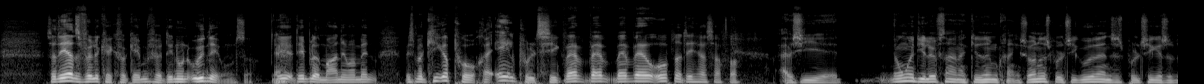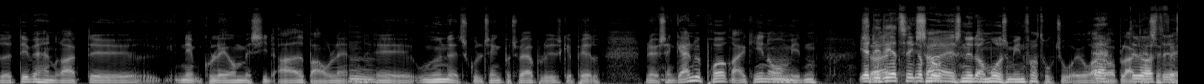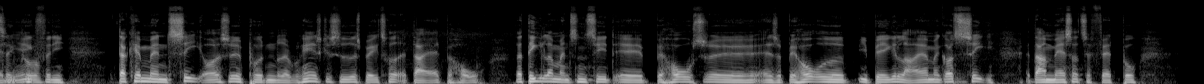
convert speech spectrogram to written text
Så det, han selvfølgelig kan få gennemført, det er nogle udnævnelser. Ja. Det, det er blevet meget nemmere. Men hvis man kigger på realpolitik, hvad, hvad, hvad, hvad åbner det her så for? Jeg vil sige, at nogle af de løfter, han har givet omkring sundhedspolitik, uddannelsespolitik osv., det vil han ret øh, nemt kunne lave med sit eget bagland, Mm. øh, uden at skulle tænke på tværpolitisk appel. Men hvis han gerne vil prøve at række ind over mm. midten, Ja, det er det, jeg tænker så på. er sådan et område som infrastruktur jo ret Ja, oplagt det er at også tage det, jeg fat i. tænker på. Ikke? Fordi der kan man se også på den republikanske side af spektret, at der er et behov. Der deler man sådan set øh, behovs, øh, altså behovet i begge lejre. Man kan godt se, at der er masser at tage fat på.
